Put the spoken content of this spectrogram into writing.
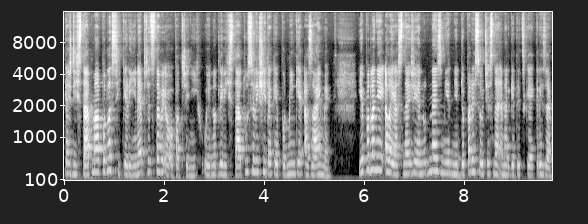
Každý stát má podle Síkely jiné představy o opatřeních, u jednotlivých států se liší také podmínky a zájmy. Je podle něj ale jasné, že je nutné zmírnit dopady současné energetické krize.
